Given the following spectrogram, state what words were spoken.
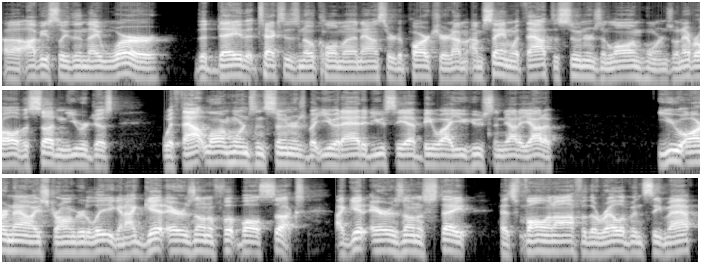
uh, obviously, than they were the day that Texas and Oklahoma announced their departure. And I'm, I'm saying without the Sooners and Longhorns, whenever all of a sudden you were just without Longhorns and Sooners, but you had added UCF, BYU, Houston, yada, yada you are now a stronger league. And I get Arizona football sucks. I get Arizona State has fallen off of the relevancy map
